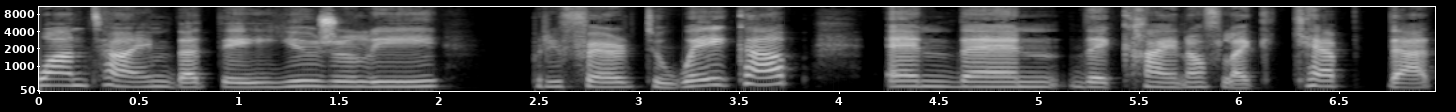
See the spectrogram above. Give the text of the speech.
one time that they usually prefer to wake up and then they kind of like kept that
